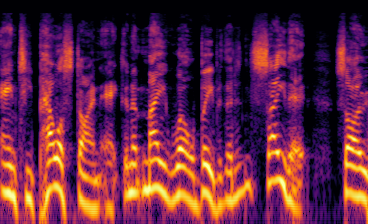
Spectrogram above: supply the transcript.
anti-Palestine act, and it may well be, but they didn't say that, so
